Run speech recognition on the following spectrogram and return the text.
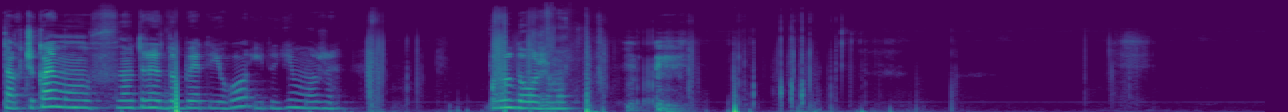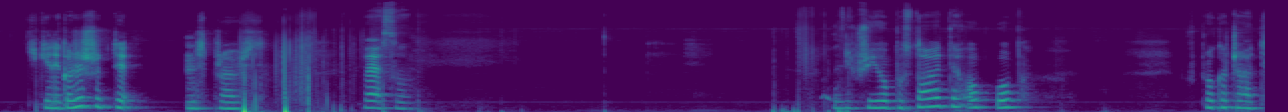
Так, чекаємо, нам треба добити його і тоді може продовжимо. Тільки не кажи, що ти не справишся. Весело. Ліпше його поставити, оп-оп. Прокачати.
